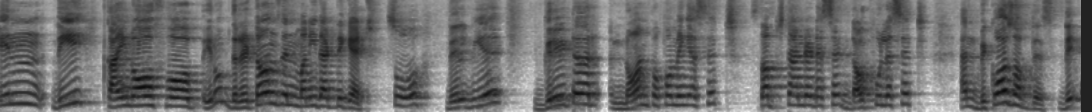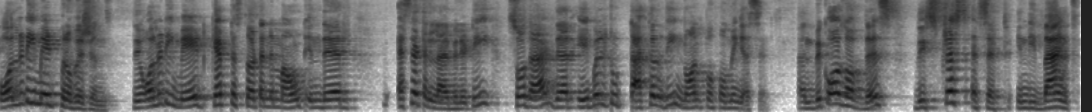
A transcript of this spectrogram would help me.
in the kind of uh, you know the returns in money that they get so there will be a greater non-performing asset substandard asset doubtful asset. And because of this they already made provisions. They already made kept a certain amount in their asset and liability so that they are able to tackle the non-performing assets and because of this the stressed asset in the bank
